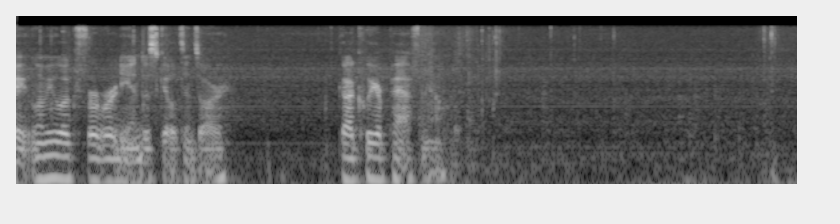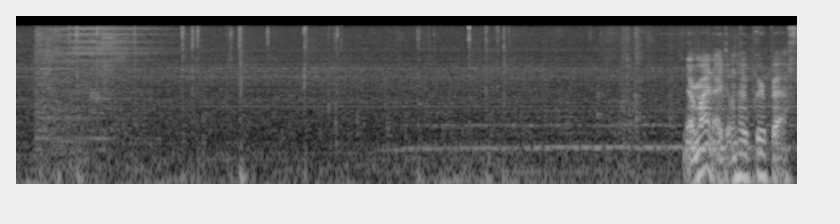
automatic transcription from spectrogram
Right, let me look for where the endoskeletons are. Got a clear path now. Never mind, I don't have clear path.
